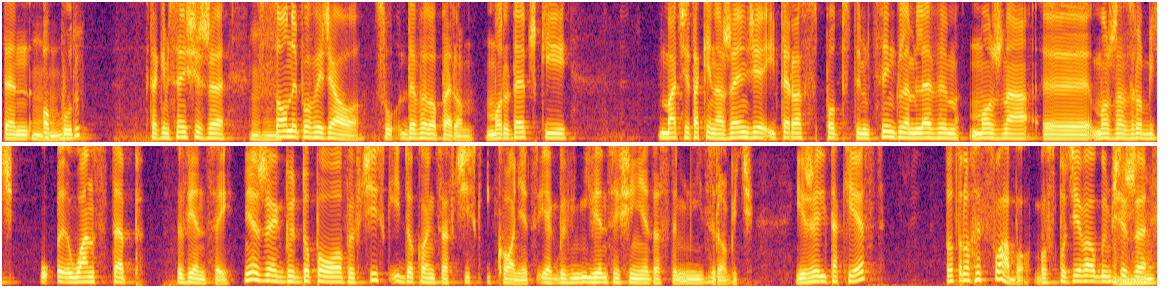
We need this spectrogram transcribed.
ten mm. opór. W takim sensie, że -hmm. Sony powiedziało deweloperom, mordeczki, macie takie narzędzie i teraz pod tym cynglem lewym można, yy, można zrobić y, one step więcej. Nie, że jakby do połowy wcisk i do końca wcisk i koniec. I jakby więcej się nie da z tym nic zrobić. Jeżeli tak jest, to trochę słabo, bo spodziewałbym się, że mhm.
